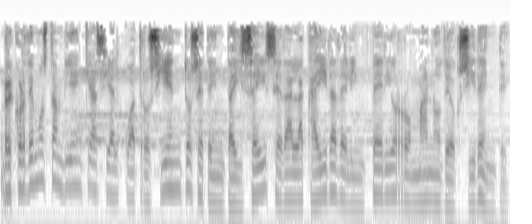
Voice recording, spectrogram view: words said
Recordemos también que hacia el 476 se da la caída del Imperio Romano de Occidente.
